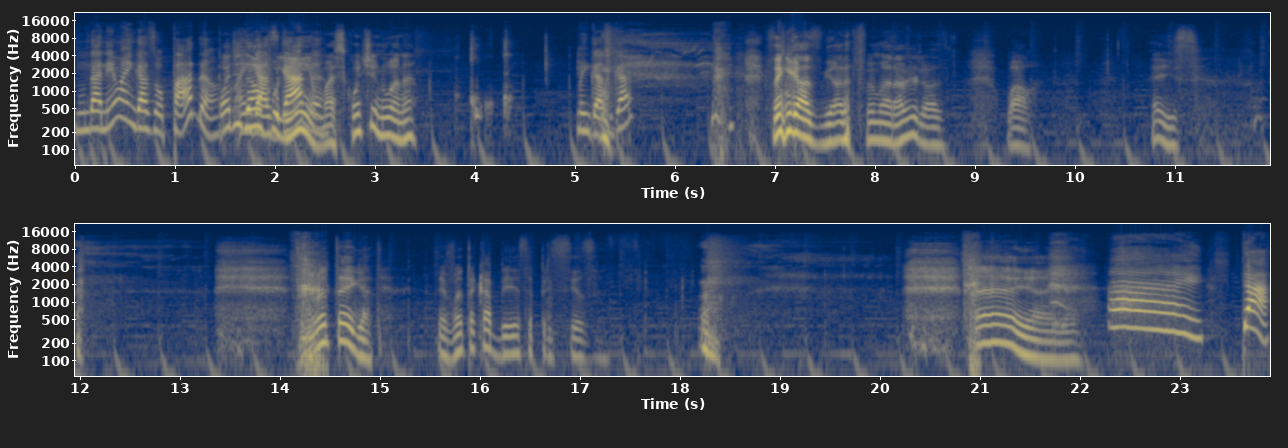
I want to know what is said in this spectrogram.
Não dá nem uma engasopada? pode uma dar um engasgada? pulinho, mas continua, né? Uma engasgada? Essa engasgada foi maravilhosa. Uau. É isso. Levanta aí, gata. Levanta a cabeça, princesa. ai, ai, ai. Ai, tá.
